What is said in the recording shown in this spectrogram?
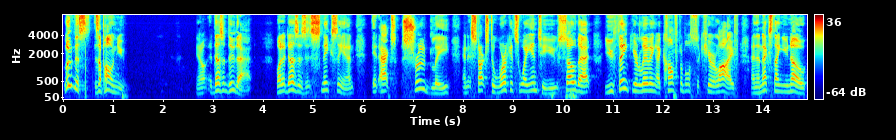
Lewdness is upon you. You know, it doesn't do that. What it does is it sneaks in, it acts shrewdly, and it starts to work its way into you so that you think you're living a comfortable, secure life, and the next thing you know,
